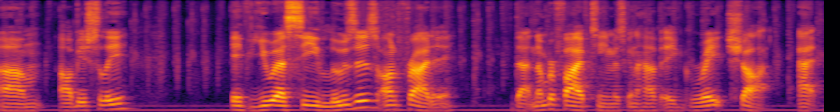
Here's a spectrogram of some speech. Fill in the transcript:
Um, obviously, if USC loses on Friday, that number five team is going to have a great shot at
